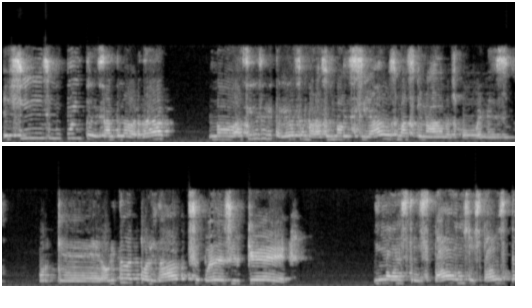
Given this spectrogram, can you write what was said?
Eh, sí, es muy interesante, la verdad. No, así les los embarazos no deseados, más que nada en los jóvenes, porque ahorita en la actualidad se puede decir que nuestro estado, nuestro estado está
